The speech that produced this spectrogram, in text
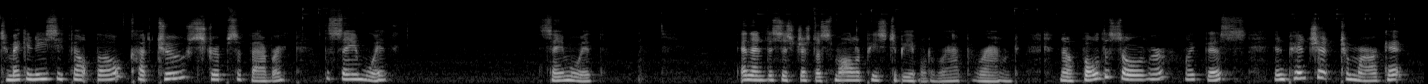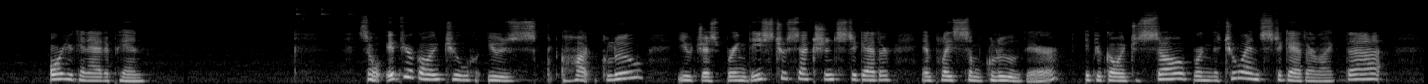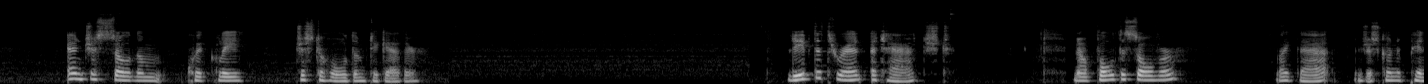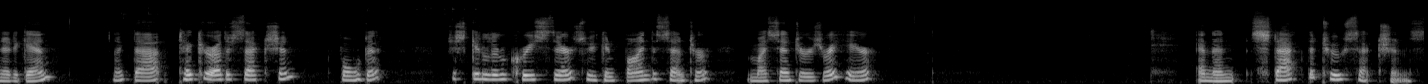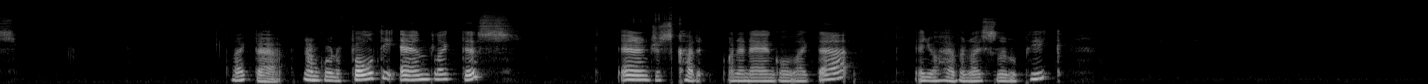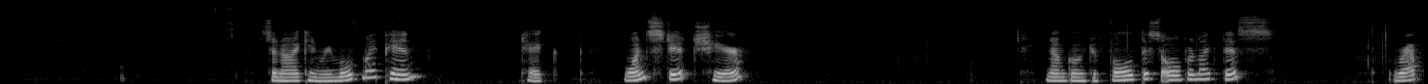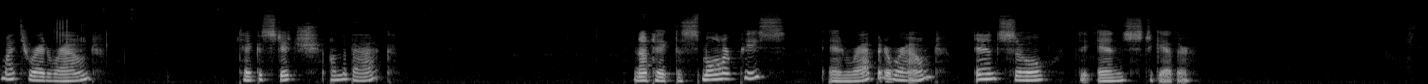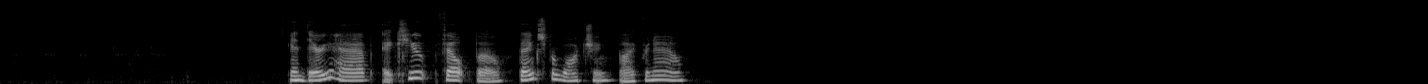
To make an easy felt bow, cut two strips of fabric, the same width, same width, and then this is just a smaller piece to be able to wrap around. Now fold this over like this and pinch it to mark it, or you can add a pin. So if you're going to use hot glue, you just bring these two sections together and place some glue there. If you're going to sew, bring the two ends together like that and just sew them quickly just to hold them together. Leave the thread attached. Now fold this over like that. I'm just going to pin it again like that. Take your other section, fold it. Just get a little crease there so you can find the center. My center is right here. And then stack the two sections like that. Now I'm going to fold the end like this and just cut it on an angle like that and you'll have a nice little peak. So now I can remove my pin, take one stitch here. Now I'm going to fold this over like this, wrap my thread around, take a stitch on the back. Now take the smaller piece and wrap it around and sew the ends together. And there you have a cute felt bow. Thanks for watching. Bye for now.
